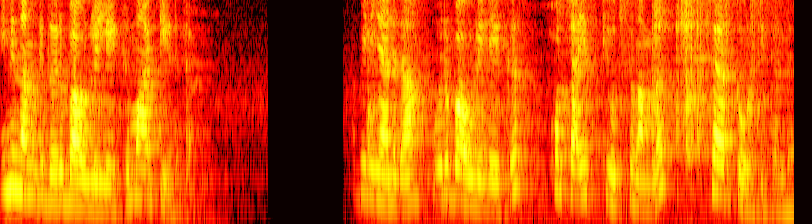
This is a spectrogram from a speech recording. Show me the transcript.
ഇനി നമുക്കിതൊരു ബൗളിലേക്ക് മാറ്റിയെടുക്കാം. ഇനി ഞാനിതാ ഒരു ബൗളിലേക്ക് കുറച്ച് ഐസ് ക്യൂബ്സ് നമ്മൾ ചേർത്ത് കൊടുത്തിട്ടുണ്ട്.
